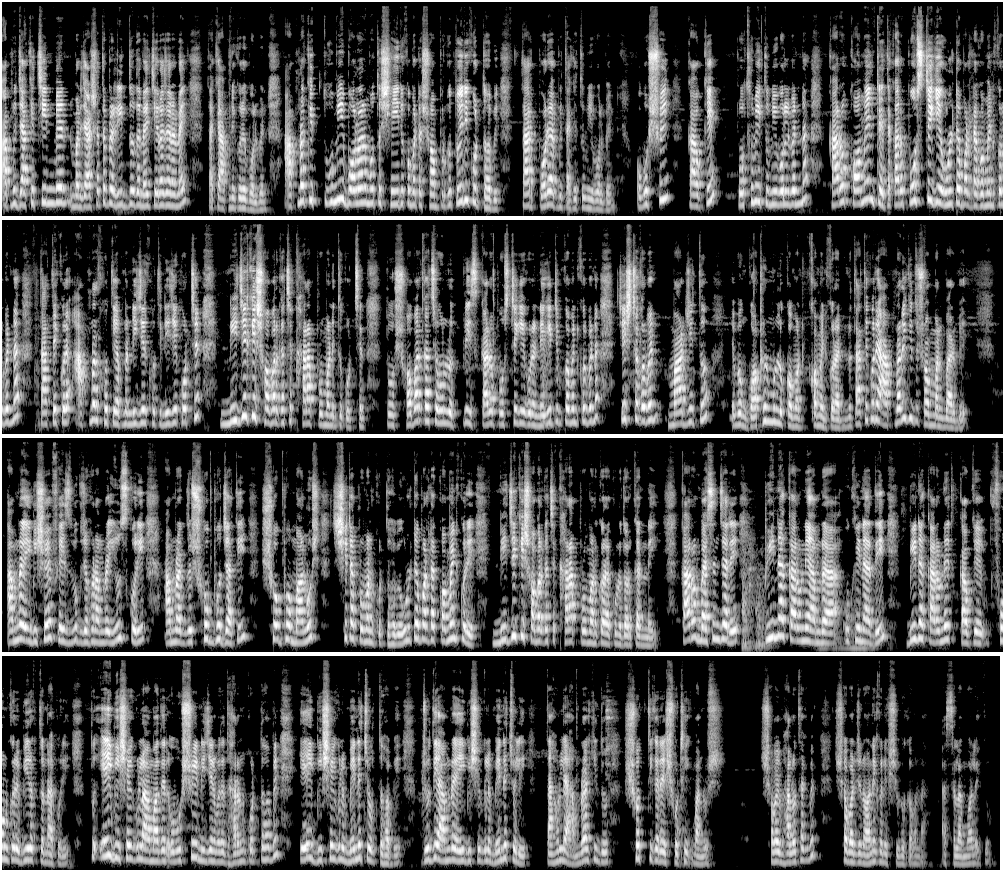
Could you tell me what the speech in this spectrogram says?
আপনি যাকে চিনবেন মানে যার সাথে আপনার হৃদ্যতা নাই, চেনা জানা নাই, তাকে আপনি করে বলবেন। আপনাকে তুমি বলার মতো সেই রকম একটা সম্পর্ক তৈরি করতে হবে, তারপরে আপনি তাকে তুমি বলবেন। অবশ্যই কাউকে প্রথমেই তুমি বলবেন না, কারও কমেন্টে তা কারও পোস্টে গিয়ে উল্টাপাল্টা কমেন্ট করবেন না, তাতে করে আপনার ক্ষতি, আপনার নিজের ক্ষতি, নিজে করছেন, নিজেকে সবার কাছে খারাপ প্রমাণিত করছেন। তো সবার কাছে অনুরোধ প্লিজ কারও পোস্টে গিয়ে করে নেগেটিভ কমেন্ট করবেন না, চেষ্টা করবেন মার্জিত এবং গঠনমূলক কমেন্ট কমেন্ট করার জন্য, তাতে করে আপনারই কিন্তু সম্মান বাড়বে। আমরা এই বিষয়ে ফেসবুক যখন আমরা ইউজ করি, আমরা একজন সভ্য জাতি, সভ্য মানুষ, সেটা প্রমাণ করতে হবে। উল্টোপাল্টা কমেন্ট করে নিজেকে সবার কাছে খারাপ প্রমাণ করার কোনো দরকার নেই। কারও মেসেঞ্জারে বিনা কারণে আমরা উকি না দিই, বিনা কারণে কাউকে ফোন করে বিরক্ত না করি। তো এই বিষয়গুলো আমাদের অবশ্যই নিজের মধ্যে ধারণ করতে হবে, এই বিষয়গুলো মেনে চলতে হবে। যদি আমরা এই বিষয়গুলো মেনে চলি, তাহলে আমরা কিন্তু সত্যিকারের সঠিক মানুষ। সবাই ভালো থাকবেন, সবার জন্য অনেক অনেক শুভকামনা। আসসালামু আলাইকুম।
